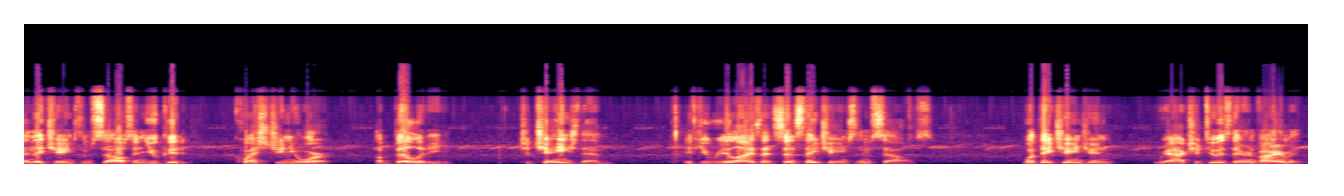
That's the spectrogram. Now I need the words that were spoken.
And they change themselves. And you could question your ability to change them if you realize that since they change themselves, what they change in reaction to is their environment,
